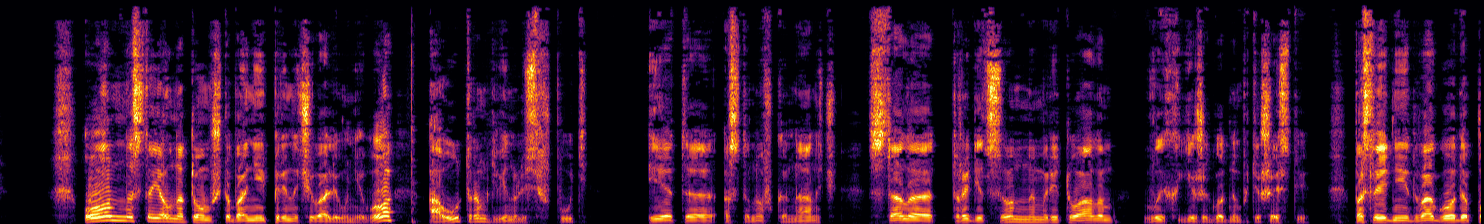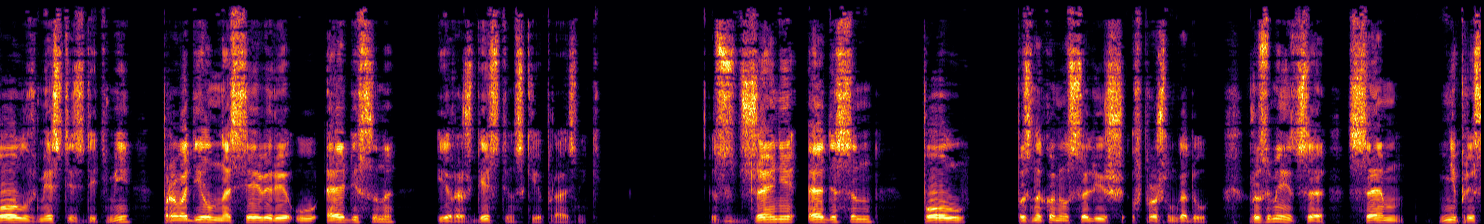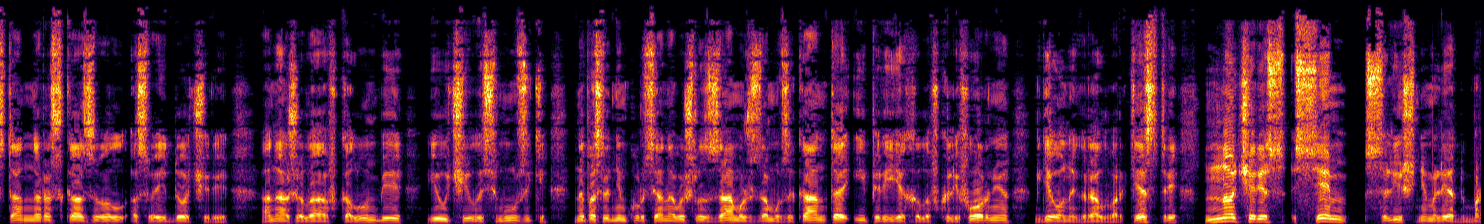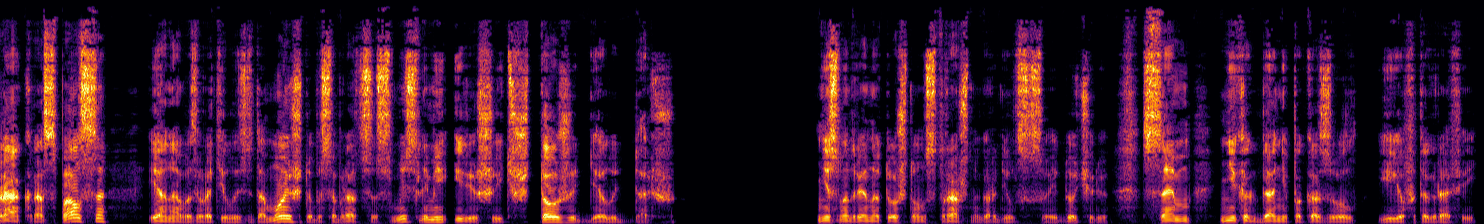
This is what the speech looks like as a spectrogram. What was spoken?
Он настоял на том, чтобы они переночевали у него, а утром двинулись в путь. И эта остановка на ночь стала традиционным ритуалом в их ежегодном путешествии. Последние два года Пол вместе с детьми проводил на севере у Эдисона и рождественские праздники. С Дженни Эдисон Пол познакомился лишь в прошлом году. Разумеется, Сэм непрестанно рассказывал о своей дочери. Она жила в Колумбии и училась музыке. На последнем курсе она вышла замуж за музыканта и переехала в Калифорнию, где он играл в оркестре. Но через семь с лишним лет брак распался, и она возвратилась домой, чтобы собраться с мыслями и решить, что же делать дальше. Несмотря на то, что он страшно гордился своей дочерью, Сэм никогда не показывал ее фотографий.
